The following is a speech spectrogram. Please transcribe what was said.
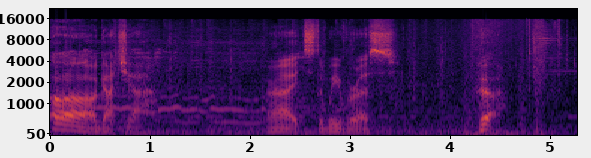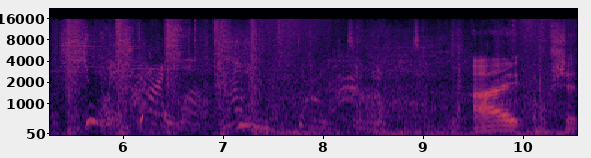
Oh, gotcha. All right, it's the weaveress. Huh. You will die. You die tonight. I. Oh shit.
